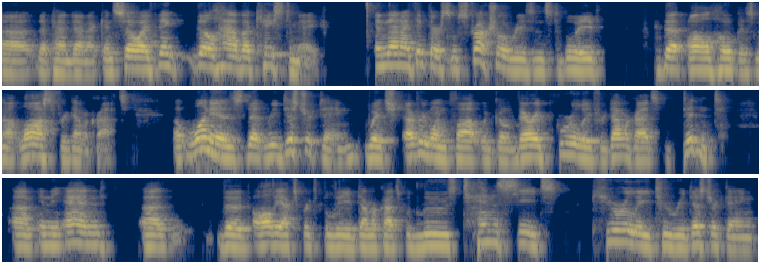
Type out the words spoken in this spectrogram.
uh, the pandemic. And so I think they'll have a case to make. And then I think there are some structural reasons to believe that all hope is not lost for Democrats. Uh, one is that redistricting, which everyone thought would go very poorly for Democrats, didn't. Um, in the end, uh, the, all the experts believe Democrats would lose 10 seats purely to redistricting.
